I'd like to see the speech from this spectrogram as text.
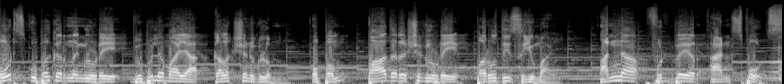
സ്പോർട്സ് ഉപകരണങ്ങളുടെ വിപുലമായ കളക്ഷനുകളും ഒപ്പം പാദരക്ഷകളുടെ പറുദീസയുമായി Anna footwear and sports.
